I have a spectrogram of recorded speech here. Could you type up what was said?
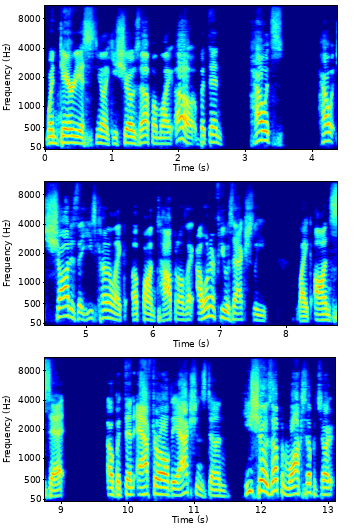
when Darius, you know, like he shows up, I'm like, oh, but then how it's how it's shot is that he's kind of like up on top, and I was like, I wonder if he was actually like on set. Oh, but then after all the action's done, he shows up and walks up and start.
